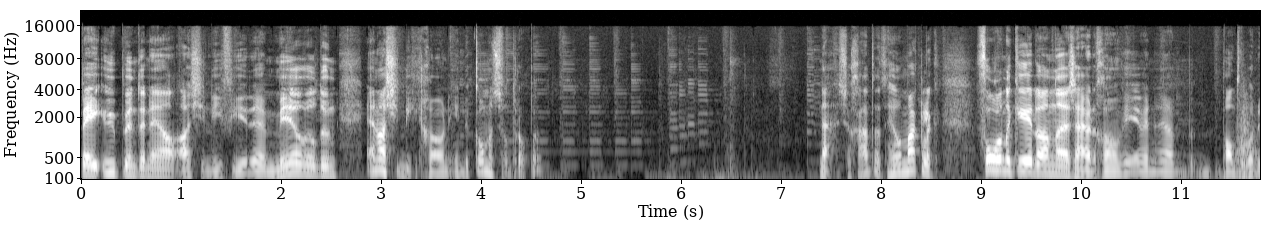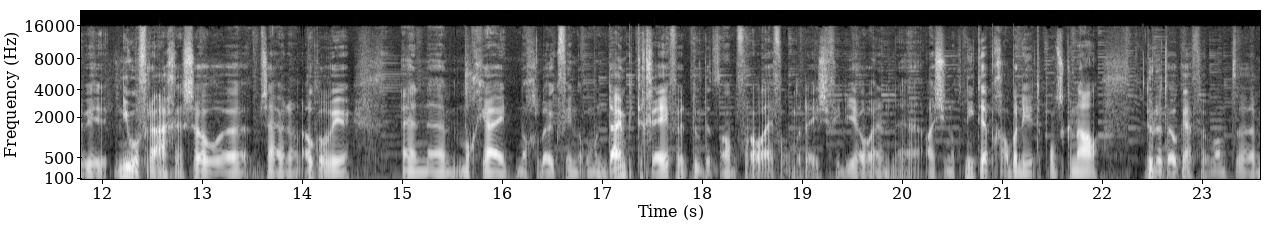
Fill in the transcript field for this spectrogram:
jodm@pu.nl als je die via de mail wil doen en als je die gewoon in de comments wil droppen. Nou, zo gaat dat heel makkelijk. Volgende keer dan eh, zijn we er gewoon weer en eh, beantwoorden weer nieuwe vragen. Zo eh, zijn we dan ook alweer. En mocht jij het nog leuk vinden om een duimpje te geven, doe dat dan vooral even onder deze video. En eh, als je nog niet hebt geabonneerd op ons kanaal, doe dat ook even. Want ehm,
